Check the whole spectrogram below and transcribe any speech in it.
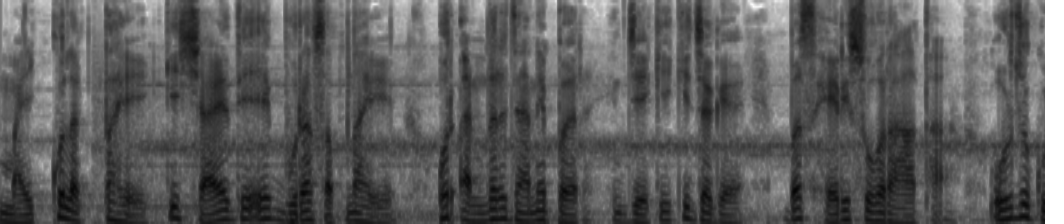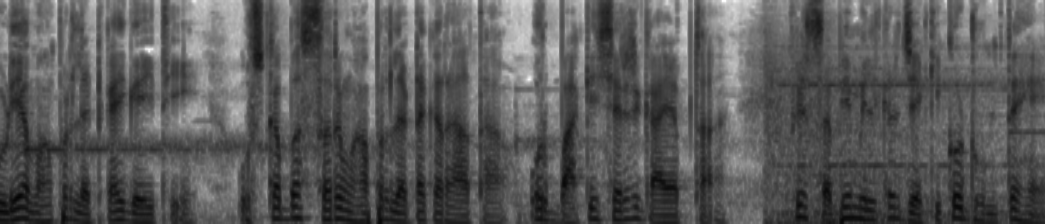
माइक को लगता है कि शायद ये एक बुरा सपना है और अंदर जाने पर जेकी की जगह बस हैरी सो रहा था और जो गुड़िया वहाँ पर लटकाई गई थी, उसका बस सर वहाँ पर लटक रहा था और बाकी शरीर गायब था। फिर सभी मिलकर जैकी को ढूंढते हैं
